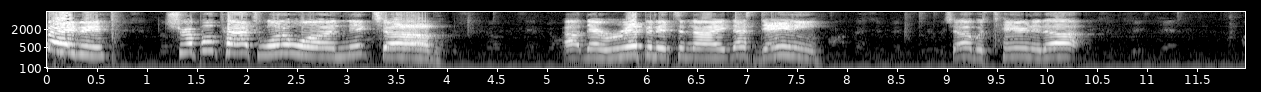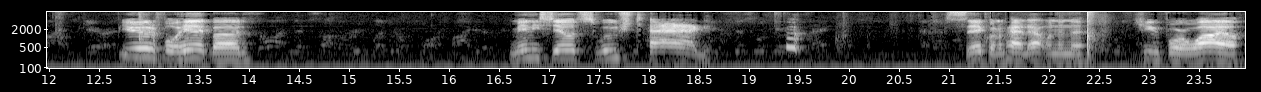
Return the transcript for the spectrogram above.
baby! Triple patch 101, Nick Chubb. Out there ripping it tonight. That's Danny. Chubb was tearing it up. Beautiful hit, bud. Mini shield swoosh tag. Sick one. I've had that one in the queue for a while.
